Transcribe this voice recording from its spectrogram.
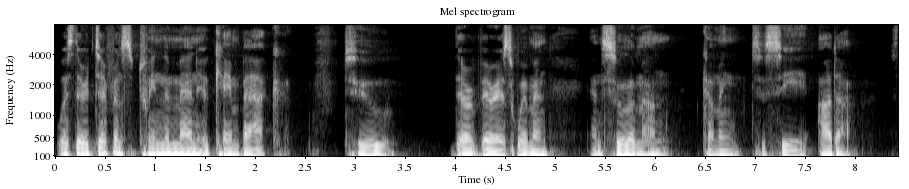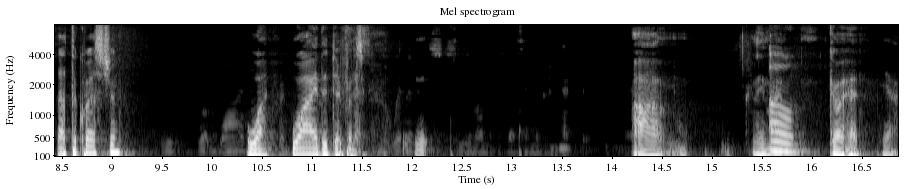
Was there a difference between the men who came back f- to are various women and Suleiman coming to see Ada? Is that the question? Why? Why the difference? Might- Oh. go ahead. Yeah.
